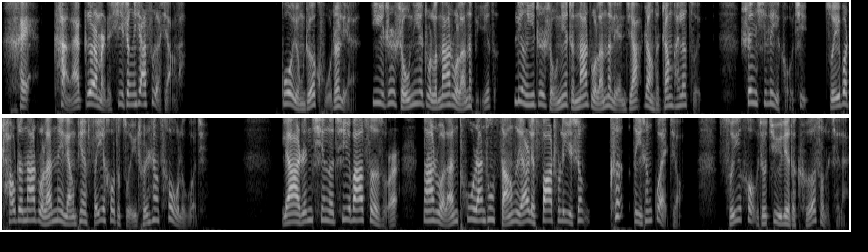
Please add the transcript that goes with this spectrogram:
嘿，看来哥们得牺牲一下色相了。郭永哲苦着脸，一只手捏住了那若兰的鼻子，另一只手捏着那若兰的脸颊，让她张开了嘴，深吸了一口气，嘴巴朝着那若兰那两片肥厚的嘴唇上凑了过去。俩人亲了七八次嘴那若兰突然从嗓子眼里发出了一声“咳”的一声怪叫，随后就剧烈的咳嗽了起来。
